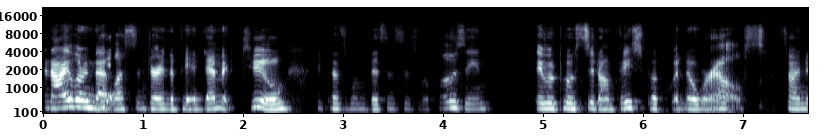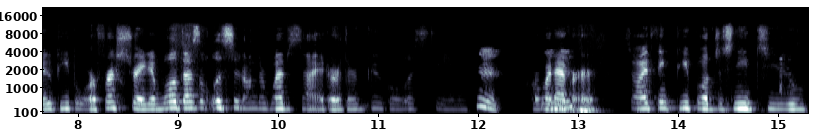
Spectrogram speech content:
And I learned that yeah. lesson during the pandemic too, because when businesses were closing, they would post it on Facebook, but nowhere else. So I knew people were frustrated. Well, it doesn't list it on their website or their Google listing hmm. or mm-hmm. whatever. Mm-hmm. So I think people just need to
